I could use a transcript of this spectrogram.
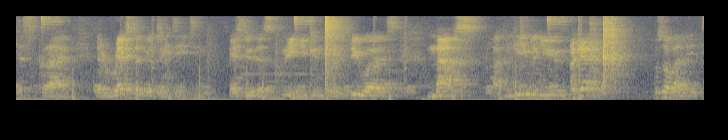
describe the rest of your 2018. Let's do this. Three. You can do it. Three words. Maps. I believe in you. Okay. What's all about it?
